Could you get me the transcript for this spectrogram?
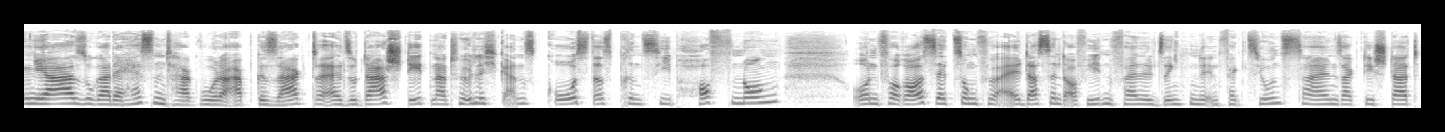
Ja, sogar der Hessentag wurde abgesagt. Also da steht natürlich ganz groß das Prinzip Hoffnung. Und Voraussetzungen für all das sind auf jeden Fall sinkende Infektionszahlen, sagt die Stadt.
